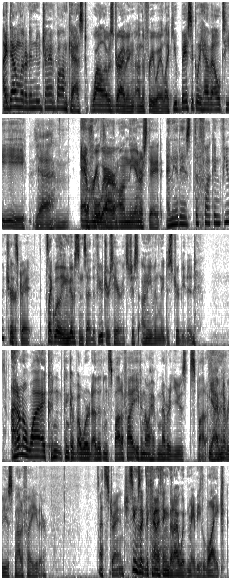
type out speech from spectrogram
I downloaded a new Giant Bombcast while I was driving on the freeway. Like, you basically have LTE Yeah, everywhere time. on the interstate, and it is the fucking future. it's great. It's like William Gibson said the future's here, it's just unevenly distributed. I don't know why I couldn't think of a word other than Spotify, even though I have never used Spotify. Yeah, I've never used Spotify either. That's strange. Seems like the kind of thing that I would maybe like.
